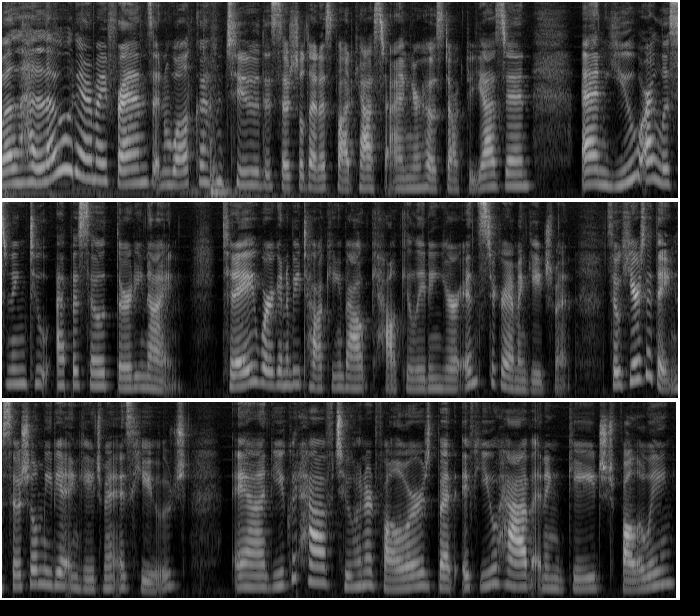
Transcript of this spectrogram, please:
Well, hello there, my friends, and welcome to the Social Dentist Podcast. I'm your host, Dr. Yazdan, and you are listening to episode 39. Today, we're going to be talking about calculating your Instagram engagement. So, here's the thing social media engagement is huge, and you could have 200 followers, but if you have an engaged following,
